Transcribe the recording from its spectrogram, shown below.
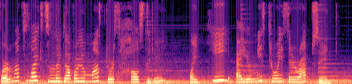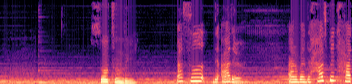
very much like to look over your master's house today when he and your mistress are absent. Certainly, answered the other. And when the husband had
